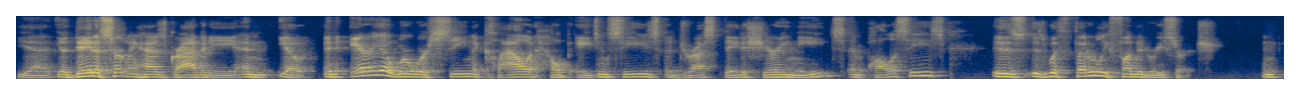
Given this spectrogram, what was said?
Yeah, you know, data certainly has gravity. And you know, an area where we're seeing the cloud help agencies address data sharing needs and policies is is with federally funded research. And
